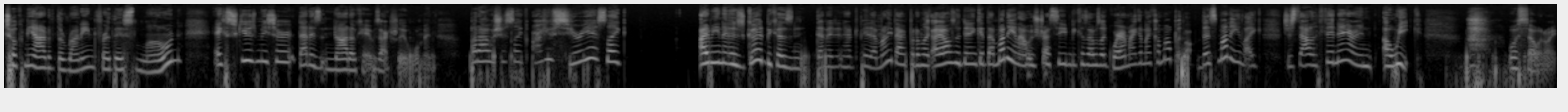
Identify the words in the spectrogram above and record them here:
took me out of the running for this loan? Excuse me, sir, that is not okay. It was actually a woman. But I was just like, are you serious? Like, I mean, it was good because then I didn't have to pay that money back. But I'm like, I also didn't get that money, and I was stressing because I was like, where am I gonna come up with this money, like just out of thin air in a week? was so annoying.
